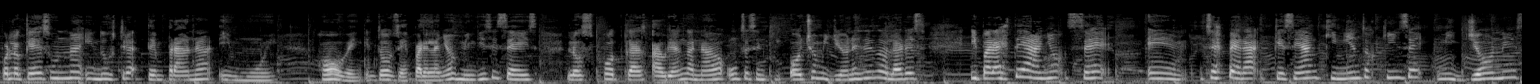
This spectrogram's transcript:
por lo que es una industria temprana y muy joven. Entonces, para el año 2016, los podcasts habrían ganado un 68 millones de dólares y para este año se, em, se espera que sean 515 millones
